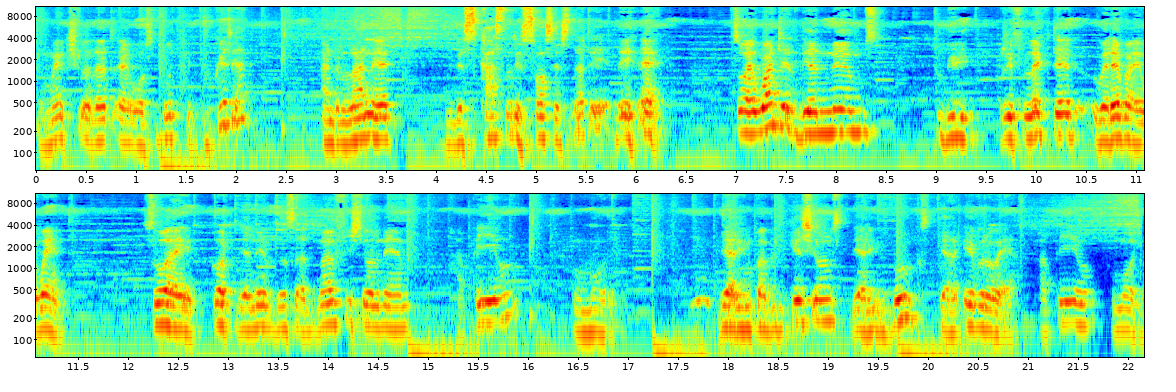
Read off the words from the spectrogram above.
to make sure that I was both educated and learned with the scarce resources that they they had. So I wanted their names to be reflected wherever I went. So I got their name. Those are my official name, Apio Umori. They are in publications, they are in books, they are everywhere. Apio Umori.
